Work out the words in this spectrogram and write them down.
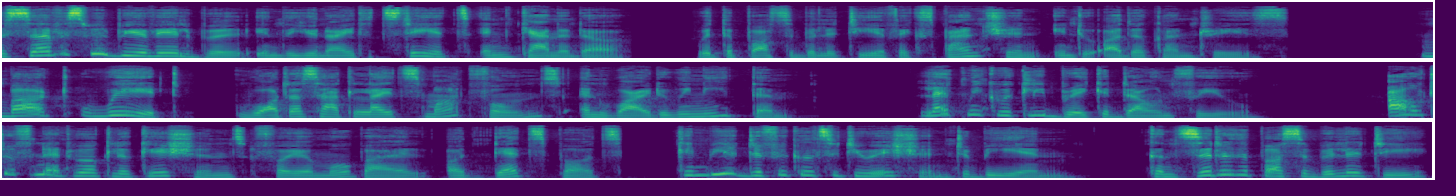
the service will be available in the United States and Canada, with the possibility of expansion into other countries. But wait, what are satellite smartphones and why do we need them? Let me quickly break it down for you. Out of network locations for your mobile or dead spots can be a difficult situation to be in. Consider the possibility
